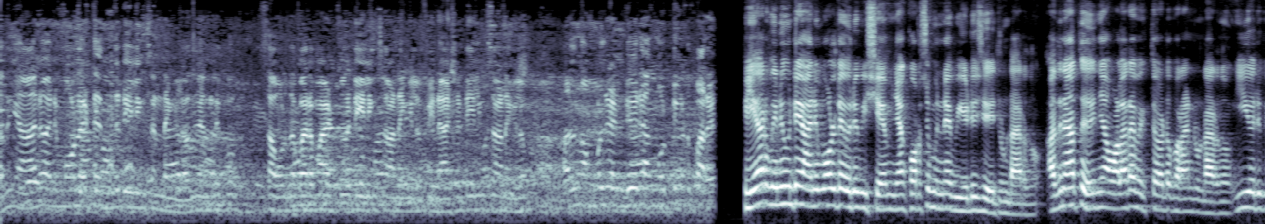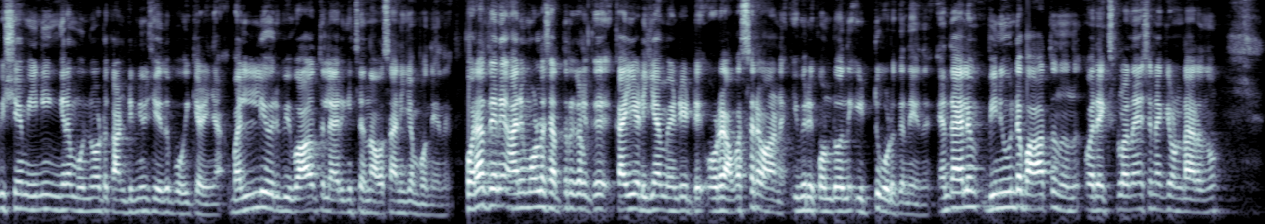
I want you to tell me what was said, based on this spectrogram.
അത് ഞാനും അനുമോളായിട്ട് എന്ത് ഡീലിങ്സ് ഉണ്ടെങ്കിലും അത് ഞങ്ങളിപ്പോൾ സൗഹൃദപരമായിട്ടുള്ള ഡീലിങ്സ് ആണെങ്കിലും ഫിനാൻഷ്യൽ ഡീലിങ്സ് ആണെങ്കിലും അത് നമ്മൾ രണ്ടുപേരും അങ്ങോട്ടും ഇങ്ങോട്ട് പറയാം പി ആർ വിനുവിന്റെ അനുമോളുടെ ഒരു വിഷയം ഞാൻ കുറച്ച് മുന്നേ വീഡിയോ ചെയ്തിട്ടുണ്ടായിരുന്നു. അതിനകത്ത് ഞാൻ വളരെ വ്യക്തമായിട്ട് പറഞ്ഞിട്ടുണ്ടായിരുന്നു ഈ ഒരു വിഷയം ഇനി ഇങ്ങനെ മുന്നോട്ട് കണ്ടിന്യൂ ചെയ്ത് പോയി കഴിഞ്ഞാൽ വലിയൊരു വിവാദത്തിലായിരിക്കും ചെന്ന് അവസാനിക്കാൻ പോകുന്നതെന്ന്. പോരാത്തതിന് അനുമോളുടെ ശത്രുക്കൾക്ക് കൈയടിക്കാൻ വേണ്ടിയിട്ട് ഒരു അവസരമാണ് ഇവർ കൊണ്ടുവന്ന് ഇട്ട് കൊടുക്കുന്നതെന്ന്. എന്തായാലും വിനുവിന്റെ ഭാഗത്ത് നിന്ന് ഒരു എക്സ്പ്ലനേഷനൊക്കെ ഉണ്ടായിരുന്നു.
